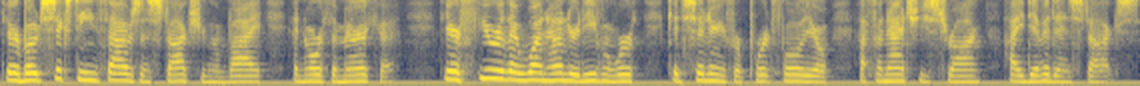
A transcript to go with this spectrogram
There are about 16,000 stocks you can buy in North America. There are fewer than 100 even worth considering for portfolio of financially strong, high dividend stocks.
